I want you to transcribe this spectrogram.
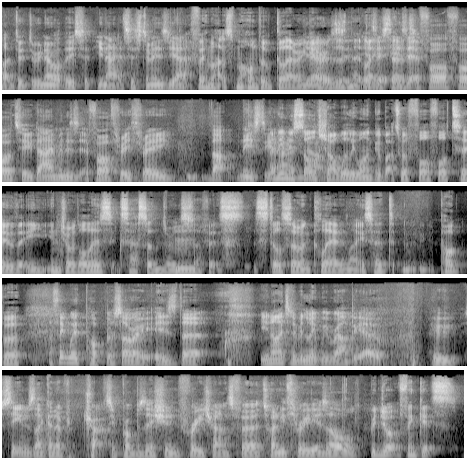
Uh, do, do we know what the United system is yet? I think that's more the glaring Yeah, errors, isn't it? Like is, you it, is said. it a 4 4 2 diamond? Is it a 4 3 3? That needs to get and even ironed out. Solskjaer, will he want to go back to a 4 4 2 that he enjoyed all his success under Mm. and stuff? It's still so unclear. And like you said, Pogba, I think with Pogba, sorry, is that United have been linked with Rabiot, who seems like an attractive proposition, free transfer, 23 years old. but you don't think it's.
